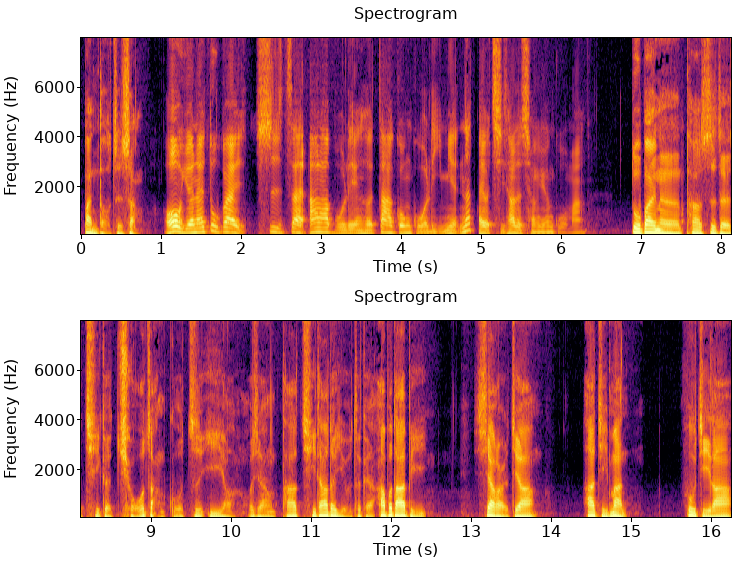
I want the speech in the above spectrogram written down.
半岛之上。哦，原来杜拜是在阿拉伯联合大公国里面，那还有其他的成员国吗？杜拜呢，它是这七个酋长国之一啊。我想它其他的有这个阿布达比、夏尔加、阿吉曼、富吉拉、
